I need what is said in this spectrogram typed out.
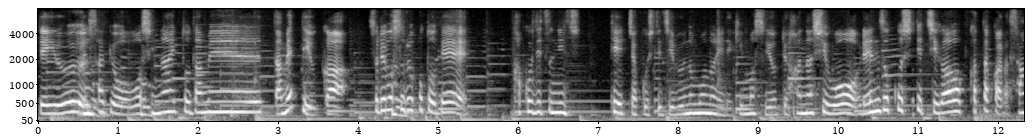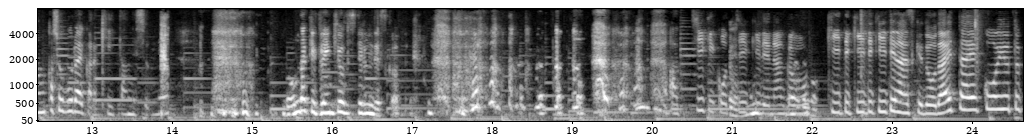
ていう作業をしないとダメ、ダメっていうかそれをすることで確実に定着して自分のものにできますよっていう話を連続して違う方から3箇所ぐらいから聞いたんですよね。どんだけ勉強してるんですか？って。あっち行きこっち行きでなんかもう聞いて聞いて聞いてなんですけど大体こういう時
